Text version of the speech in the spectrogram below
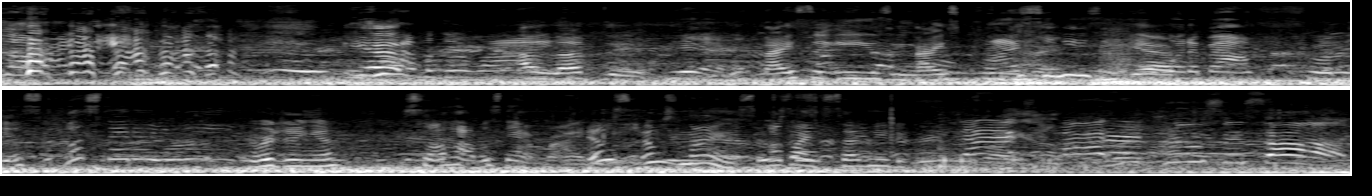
Yeah. you have a good ride? I loved it. Yeah. Nice and easy, nice cruising. Nice and easy. And Yeah. what about from this? What state are you in? Virginia. So how was that ride? It was it was nice. It was like 70 degrees. Like, modern juice inside.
